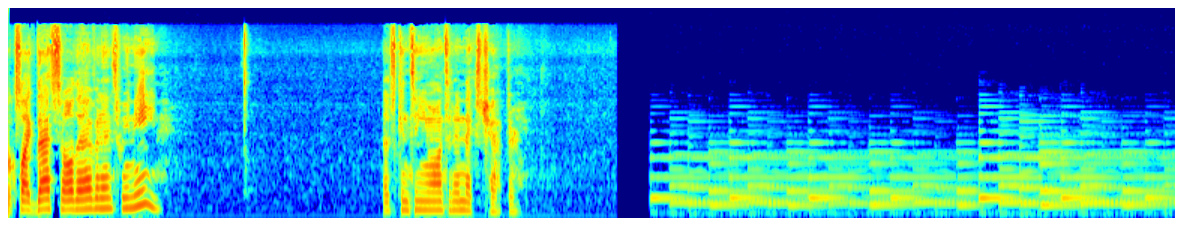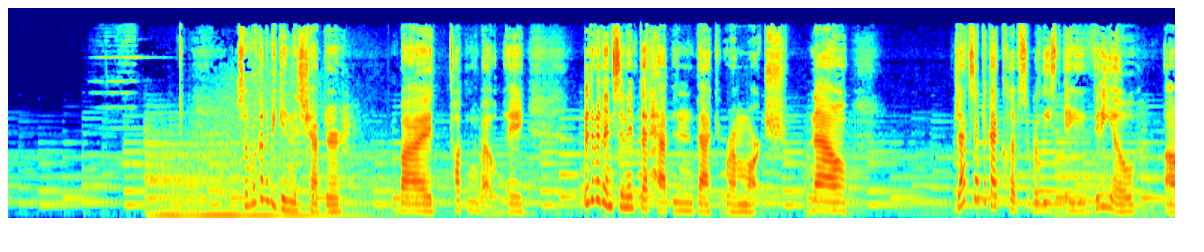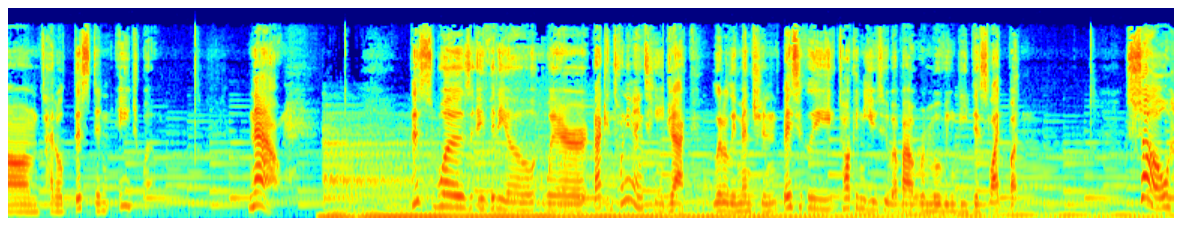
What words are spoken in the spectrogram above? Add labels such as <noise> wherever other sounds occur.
Looks like that's all the evidence we need. Let's continue on to the next chapter. So, we're going to begin this chapter by talking about a bit of an incident that happened back around March. Now, Jacksepticeye Clips released a video um, titled This Didn't Age Well. Now, this was a video where back in 2019, Jack literally mentioned basically talking to YouTube about removing the dislike button. So,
